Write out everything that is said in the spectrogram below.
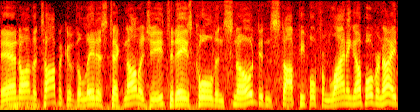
And on the topic of the latest technology, today's cold and snow didn't stop people from lining up overnight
